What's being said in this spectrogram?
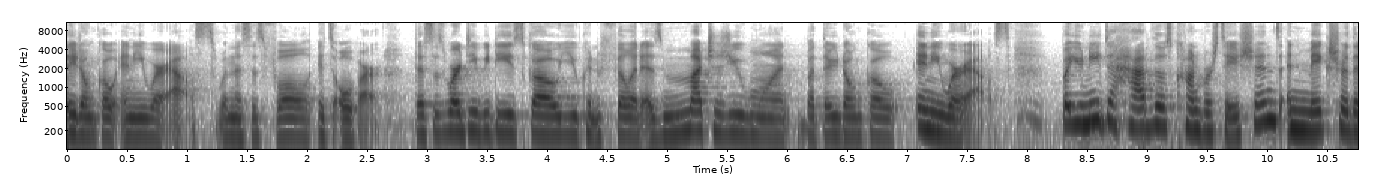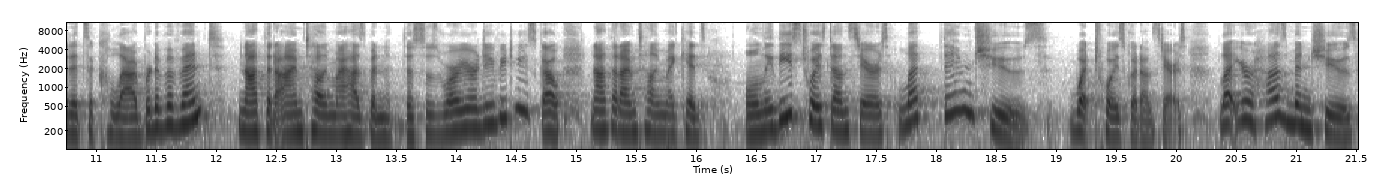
they don't go anywhere else. When this is full, it's over. This is where DVDs go. You can fill it as much as you want, but they don't go anywhere else. But you need to have those conversations and make sure that it's a collaborative event. Not that I'm telling my husband, this is where your DVDs go. Not that I'm telling my kids, only these toys downstairs. Let them choose what toys go downstairs. Let your husband choose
